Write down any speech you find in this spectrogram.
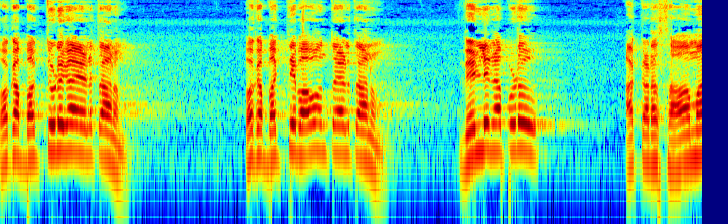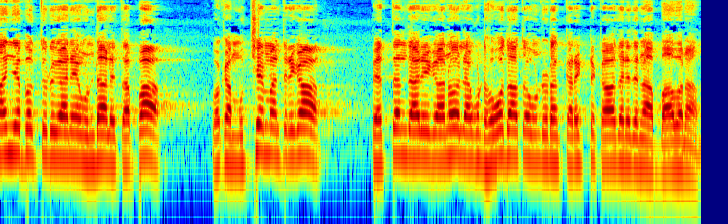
ఒక భక్తుడిగా వెళతాను. ఒక భక్తి భావంతో వెళతాను. వెళ్ళినప్పుడు అక్కడ సామాన్య భక్తుడుగానే ఉండాలి తప్ప ఒక ముఖ్యమంత్రిగా పెత్తందారిగానో లేకుంటే హోదాతో ఉండడం కరెక్ట్ కాదనేది నా భావన.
